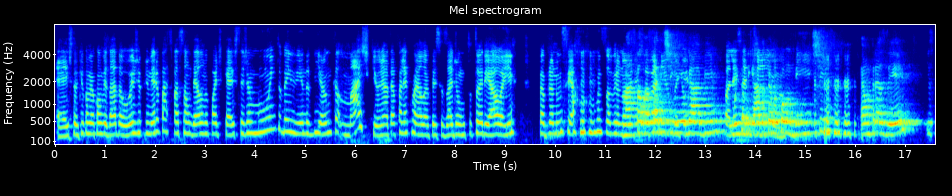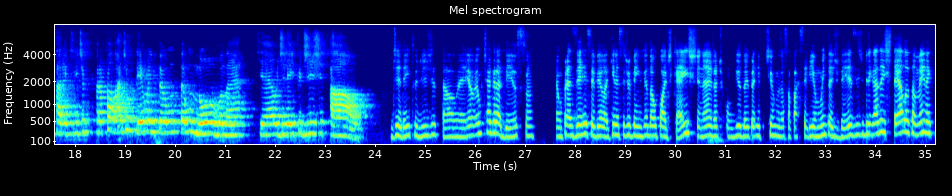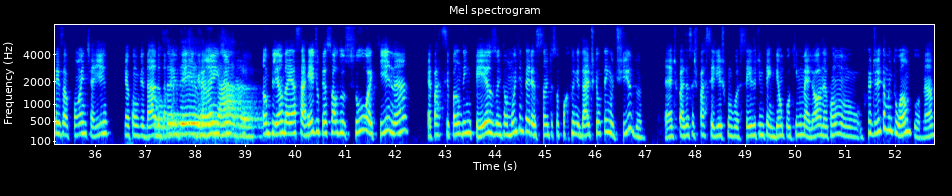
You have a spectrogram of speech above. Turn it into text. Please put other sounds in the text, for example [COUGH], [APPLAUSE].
É, estou aqui com a minha convidada hoje, primeira participação dela no podcast. Seja muito bem-vinda, Bianca Maschio, né? Até falei com ela, precisar de um tutorial aí para pronunciar [LAUGHS] um sobrenome. Mas falou certinho, Gabi. Falei muito certinho. obrigada pelo convite. [LAUGHS] é um prazer estar aqui para falar de um tema então tão novo, né? Que é o direito digital. Direito digital, é. Eu, eu te agradeço. É um prazer recebê-la aqui, né? Seja bem-vinda ao podcast, né? Já te convido aí para repetirmos essa parceria muitas vezes. Obrigada, Estela, também, né? Que fez a ponte aí, minha convidada Com também, certeza, grande. Obrigada. Ampliando aí essa rede, o pessoal do Sul aqui, né? É participando em peso, então muito interessante essa oportunidade que eu tenho tido né, de fazer essas parcerias com vocês e de entender um pouquinho melhor, né? Como porque o direito é muito amplo, né?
